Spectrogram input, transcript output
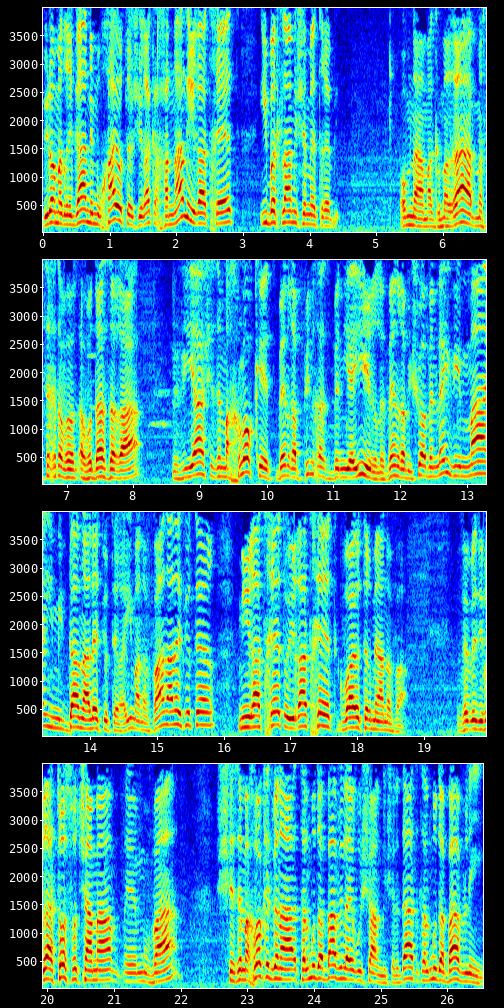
ואילו המדרגה הנמוכה יותר, שהיא רק הכנה ליראת חטא, היא בטלה משמת רבי. אמנם הגמרא במסכת עבודה זרה מביאה שזה מחלוקת בין רב פנחס בן יאיר לבין רבי ישוע בן לוי, מהי מידה נעלית יותר, האם ענווה נעלית יותר מיראת חטא או יראת חטא גבוהה יותר מענווה. ובדברי התוספות שמה אה, מובא שזה מחלוקת בין התלמוד הבבלי לירושלמי, שלדעת התלמוד הבבלי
